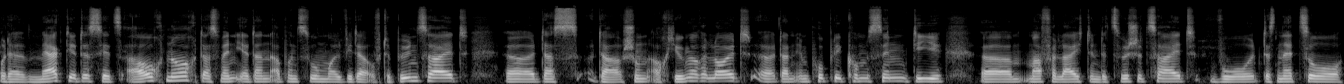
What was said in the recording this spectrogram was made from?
oder merkt ihr das jetzt auch noch, dass wenn ihr dann ab und zu mal wieder auf der Bühne seid, äh, dass da schon auch jüngere Leute äh, dann im Publikum sind, die äh, mal vielleicht in der Zwischenzeit, wo das nicht so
